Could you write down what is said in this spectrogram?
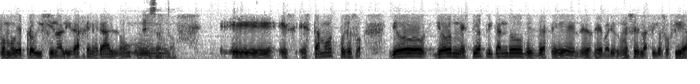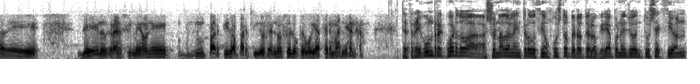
como de provisionalidad general, ¿no? Mm, Exacto. eh, es- estamos, pues eso, yo, yo me estoy aplicando desde hace, desde hace varios meses la filosofía de, del gran Simeone partido a partido, no sé lo que voy a hacer mañana. Te traigo un recuerdo, ha sonado en la introducción justo, pero te lo quería poner yo en tu sección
